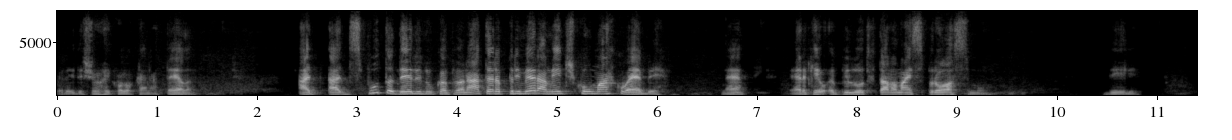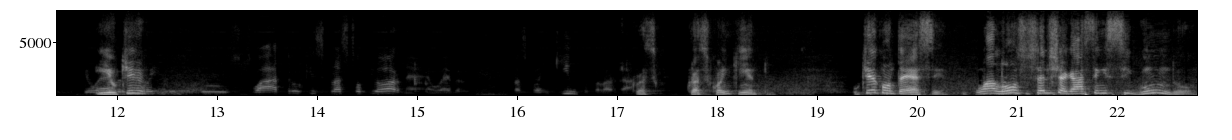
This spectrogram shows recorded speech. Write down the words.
peraí, deixa eu recolocar na tela. A, a, disputa dele no campeonato era primeiramente com o Marco Weber, né? Era que, o piloto que estava mais próximo dele. E o, e o que foi quatro que se classificou pior, né? O Weber classificou em quinto. Classificou em quinto. O que acontece? O Alonso, se ele chegasse em segundo,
